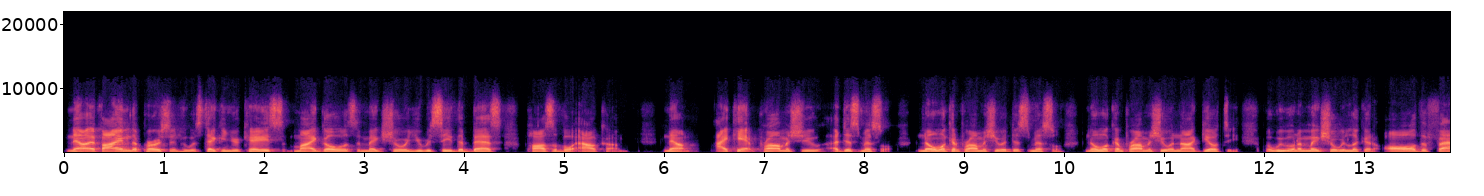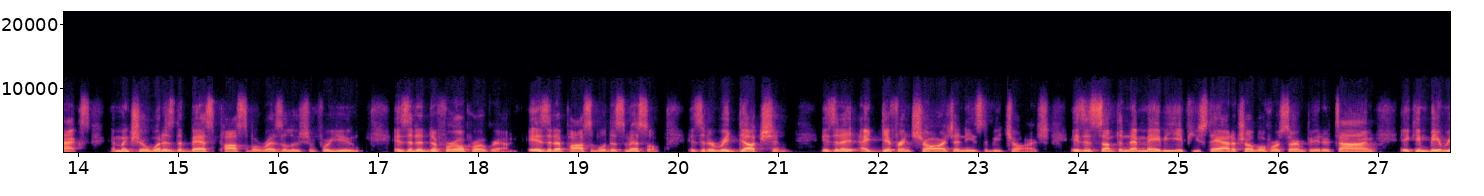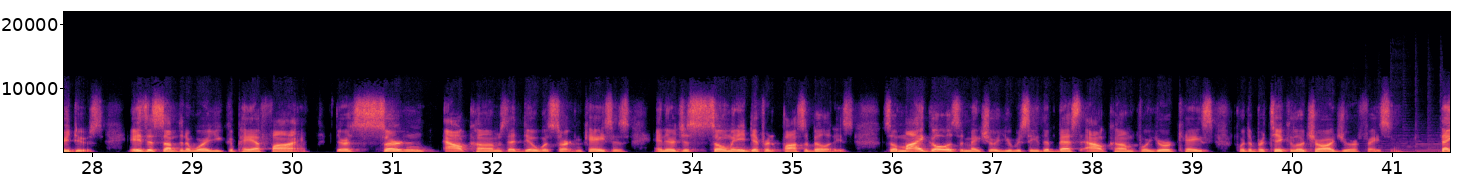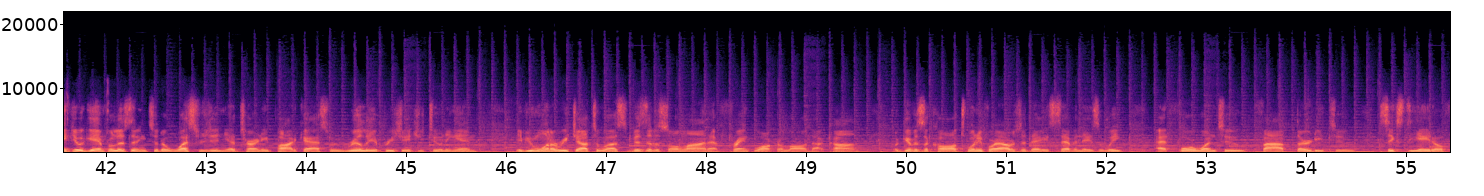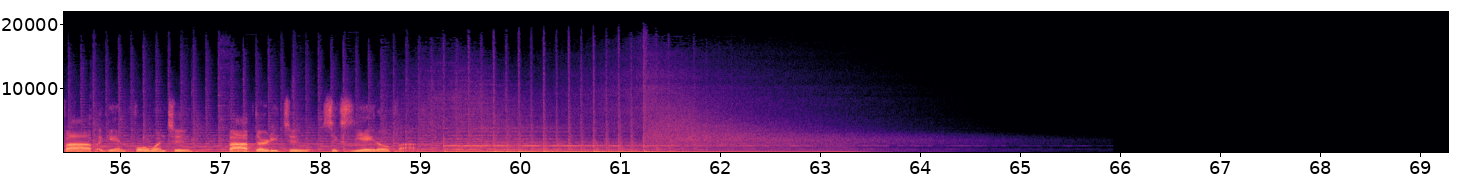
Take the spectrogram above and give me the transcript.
Now, if I'm the person who is taking your case, my goal is to make sure you receive the best possible outcome. Now, I can't promise you a dismissal. No one can promise you a dismissal. No one can promise you a not guilty. But we want to make sure we look at all the facts and make sure what is the best possible resolution for you. Is it a deferral program? Is it a possible dismissal? Is it a reduction? Is it a, a, different charge that needs to be charged? Is it something that maybe if you stay out of trouble for a certain period of time, it can be reduced? Is it something where you could pay a fine? There are certain outcomes that deal with certain cases, and there are just so many different possibilities. So, my goal is to make sure you receive the best outcome for your case for the particular charge you are facing. Thank you again for listening to the West Virginia Attorney Podcast. We really appreciate you tuning in. If you want to reach out to us, visit us online at frankwalkerlaw.com or give us a call 24 hours a day, seven days a week at 412 532 6805. Again, 412 532 6805.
